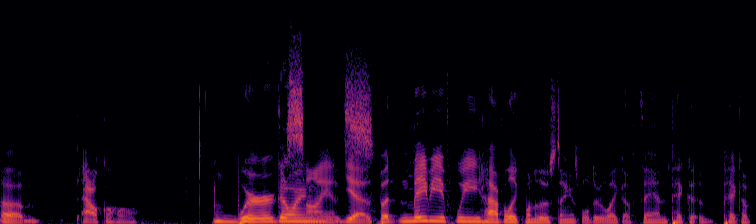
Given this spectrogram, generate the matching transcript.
Um, Alcohol. we're The going. science. Yes, but maybe if we have like one of those things, we'll do like a fan pick a pick a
